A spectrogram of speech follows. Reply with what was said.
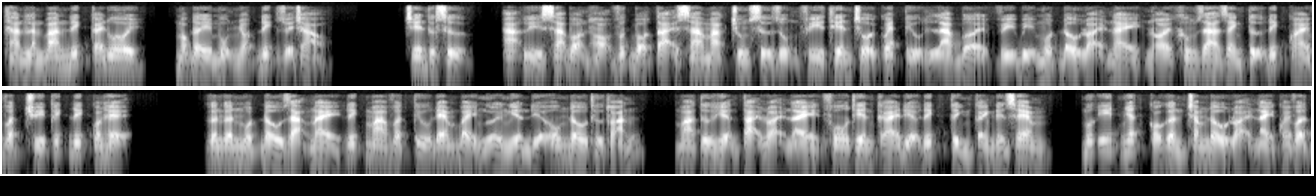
thàn lằn ban đích cái đuôi, mọc đầy mụn nhọt đích duệ trào. Trên thực sự, a lì xa bọn họ vứt bỏ tại sa mạc chung sử dụng phi thiên trổi quét tựu là bởi vì bị một đầu loại này nói không ra danh tự đích quái vật truy kích đích quan hệ. Gần gần một đầu dạng này đích ma vật tựu đem bảy người nghiền địa ôm đầu thử thoán mà từ hiện tại loại này phô thiên cái địa đích tình cảnh đến xem, mức ít nhất có gần trăm đầu loại này quái vật.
